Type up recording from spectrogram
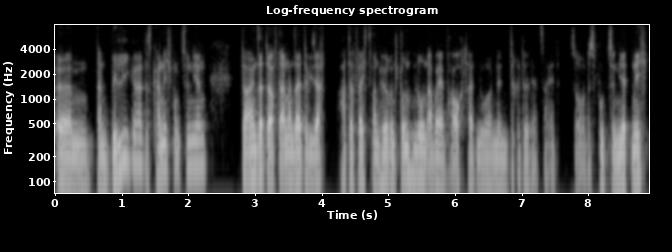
ähm, dann billiger, das kann nicht funktionieren. Auf der einen Seite, auf der anderen Seite, wie gesagt, hat er vielleicht zwar einen höheren Stundenlohn, aber er braucht halt nur ein Drittel der Zeit. So, das funktioniert nicht.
